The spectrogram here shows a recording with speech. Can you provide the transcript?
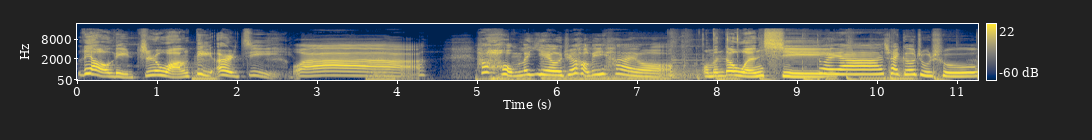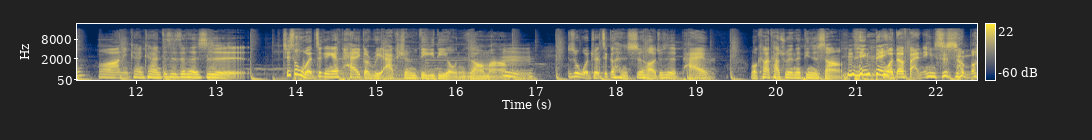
料理之王》第二季。哇，他红了耶！我觉得好厉害哦。我们的文琪，对呀、帅哥主厨，哇，你看看，这次真的是，其实我这个应该拍一个 reaction video，你知道吗？嗯，就是我觉得这个很适合，就是拍我看到他出现在电视上，我的反应是什么？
